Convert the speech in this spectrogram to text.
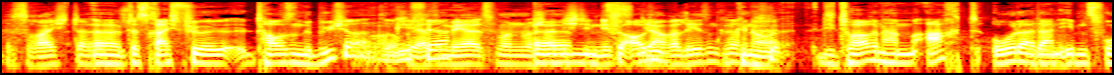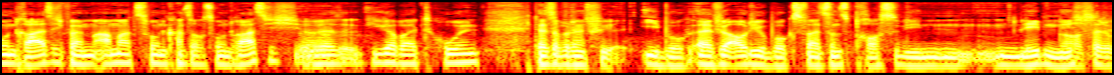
Das reicht dann. Äh, das reicht für tausende Bücher. so okay, ungefähr. also mehr als man wahrscheinlich die Ähm, nächsten für Audio- Jahre lesen kann. Genau. Die teuren haben 8 oder dann eben 32. Beim Amazon kannst du auch 32 äh, Gigabyte holen. Das ist aber dann für E-Book, äh, für Audiobooks, weil sonst brauchst du die im Leben nicht. Außer du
